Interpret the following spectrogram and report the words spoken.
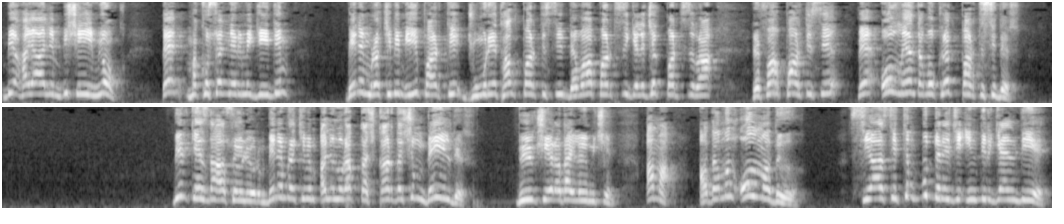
bir hayalim, bir şeyim yok. Ben makosenlerimi giydim. Benim rakibim İyi Parti, Cumhuriyet Halk Partisi, Deva Partisi, Gelecek Partisi, Refah Partisi ve olmayan Demokrat Partisi'dir. Bir kez daha söylüyorum. Benim rakibim Ali Nur Aktaş kardeşim değildir. Büyükşehir adaylığım için. Ama adamın olmadığı, siyasetin bu derece indirgendiği,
